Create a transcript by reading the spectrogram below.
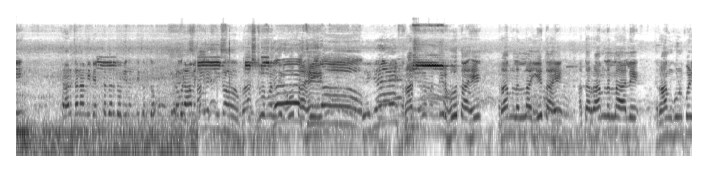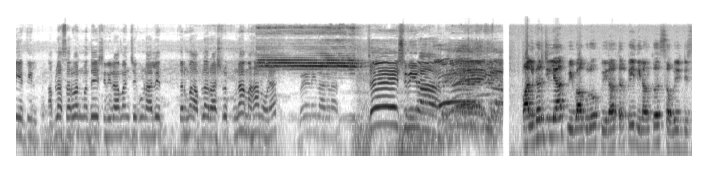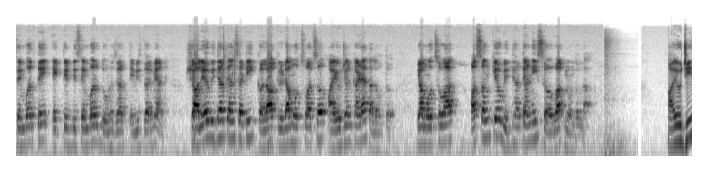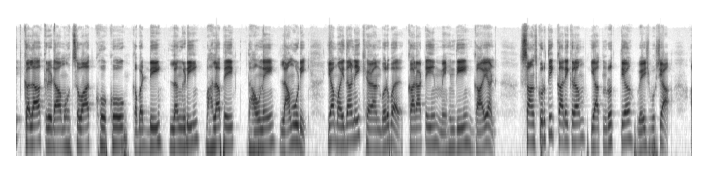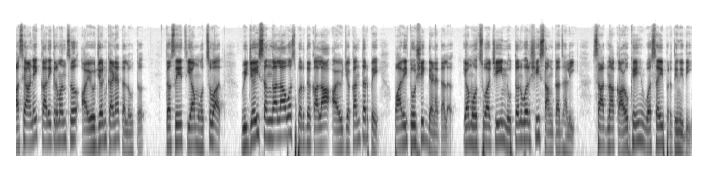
प्रार्थना मी व्यक्त करतो विनंती करतो. प्रभू राम राष्ट्र मंदिर होत आहे राष्ट्र मंदिर होत आहे. रामलल्ला येत आहे. आता रामलल्ला आले रामगुण पण येतील. आपल्या सर्वांमध्ये श्रीरामांचे गुण आलेत तर मग आपला राष्ट्र पुन्हा महान होण्यात जय श्रीराम. पालघर जिल्ह्यात विवाहगृह विरारतर्फे दिनांक सव्वीस डिसेंबर ते एकतीस डिसेंबर दोन हजार तेवीस दरम्यान शालेय विद्यार्थ्यांसाठी कला क्रीडा महोत्सवाचं आयोजन करण्यात आलं होतं. या महोत्सवात असंख्य विद्यार्थ्यांनी सहभाग नोंदवला. आयोजित कला क्रीडा महोत्सवात खो खो कबड्डी लंगडी भालाफेक धावणे लांब उडी या मैदानी खेळांबरोबर कराटे मेहंदी गायन सांस्कृतिक कार्यक्रम यात नृत्य वेशभूषा असे अनेक कार्यक्रमांचं आयोजन करण्यात आलं होतं. तसेच या महोत्सवात विजयी संघाला व स्पर्धकाला आयोजकांतर्फे पारितोषिक देण्यात आलं. या महोत्सवाची नूतन वर्षी सांगता झाली. साधना काळोखे वसई प्रतिनिधी.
